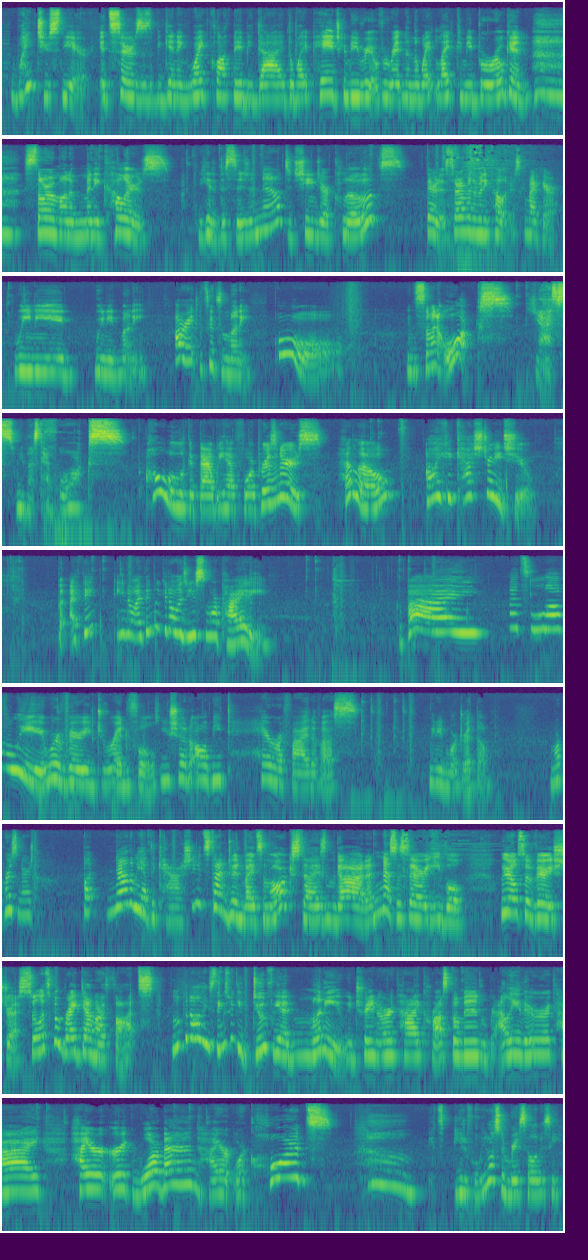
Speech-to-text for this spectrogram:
White, you sneer. It serves as a beginning. White cloth may be dyed, the white page can be overwritten, and the white light can be broken. Saruman of many colors. We get a decision now to change our clothes. There it is, Saruman of many colors. Come back here. We need, we need money. All right, let's get some money. Oh, can summon orcs. Yes, we must have orcs. Oh, look at that. We have four prisoners. Hello. Oh, I could castrate you. But I think, you know, I think we could always use some more piety. Goodbye. That's lovely. We're very dreadful. You should all be terrified of us. We need more dread, though. More prisoners. But now that we have the cash, it's time to invite some orcs to Isengard, a necessary evil. We are also very stressed, so let's go write down our thoughts. Look at all these things we could do if we had money. We'd train Uruk-hai crossbowmen, rally the Uruk-hai, hire Uruk warband, hire orc hordes. it's beautiful. We'd also embrace celibacy.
